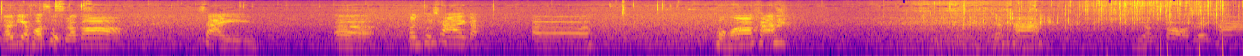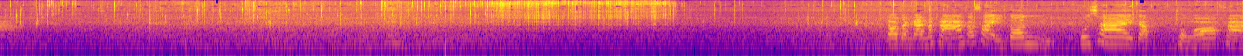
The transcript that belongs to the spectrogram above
แล้วเดี๋ยวพอสุกแล้วก็ใส่เอ่อต้นกุ้ยช่ายกับเอ่อถั่วงอกค่ะ นะคะ เหลืองกรอบเลยค่ะ ต่อจากนั้นนะคะก็ใส่ต้นกุ้ยช่ายกับถั่วงอกค่ะ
